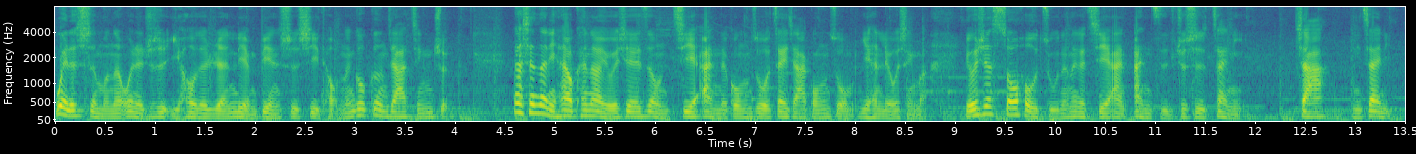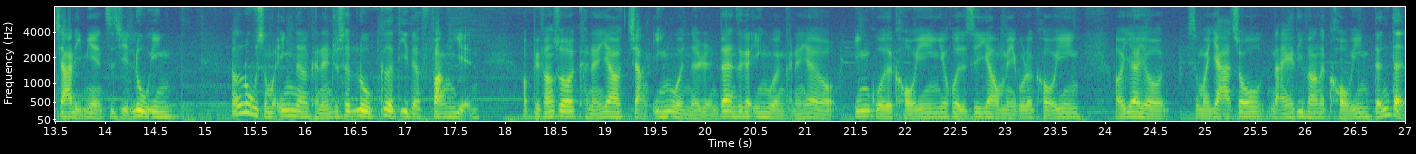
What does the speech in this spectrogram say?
为的是什么呢？为的就是以后的人脸辨识系统能够更加精准。那现在你还有看到有一些这种接案的工作，在家工作也很流行嘛？有一些 SOHO 族的那个接案案子，就是在你家，你在你家里面自己录音。那录什么音呢？可能就是录各地的方言比方说可能要讲英文的人，但这个英文可能要有英国的口音，又或者是要美国的口音哦，要有什么亚洲哪一个地方的口音等等，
